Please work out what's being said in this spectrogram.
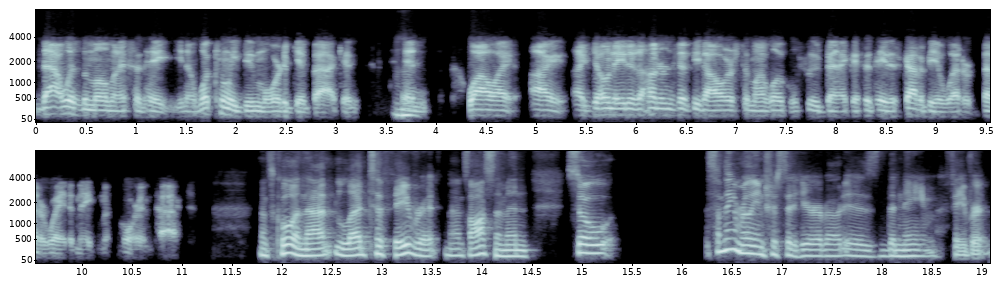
that was the moment I said, hey, you know what can we do more to give back? And mm-hmm. and while I, I I donated $150 to my local food bank, I said, hey, there's got to be a better better way to make more impact. That's cool. And that led to Favrit. That's awesome. And so something I'm really interested here about is the name Favrit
